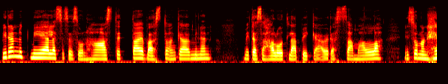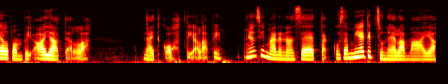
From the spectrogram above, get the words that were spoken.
Pidä nyt mielessä se sun haaste tai vastoinkäyminen, mitä sä haluat läpikäydä samalla, niin sun on helpompi ajatella näitä kohtia läpi. Ensimmäinen on se, että kun sä mietit sun elämää ja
